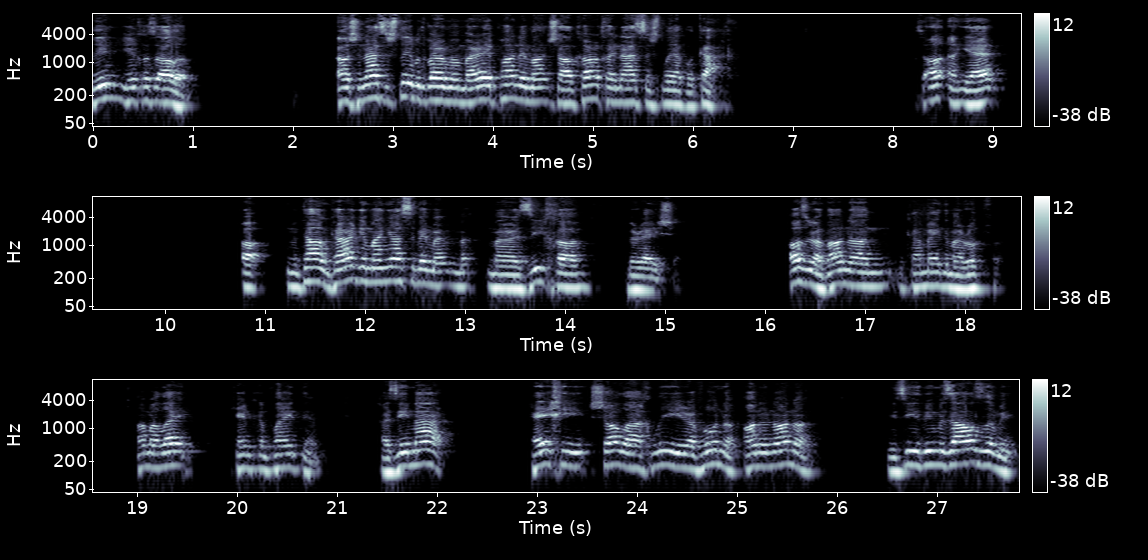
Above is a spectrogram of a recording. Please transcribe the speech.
Yichas Olav. Al Shanas Shli Baram Mare Panim Shal Kar Chaynas Shliach Lekach. So uh, yeah. Oh, Marzicha Bereisha. Oz Rabbanon Kamed Marukfa. Amalei came to complain to him. Chazimar. Heichi Sholach Li Ravuna. On and on. You see, he's being mezalzlimi.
